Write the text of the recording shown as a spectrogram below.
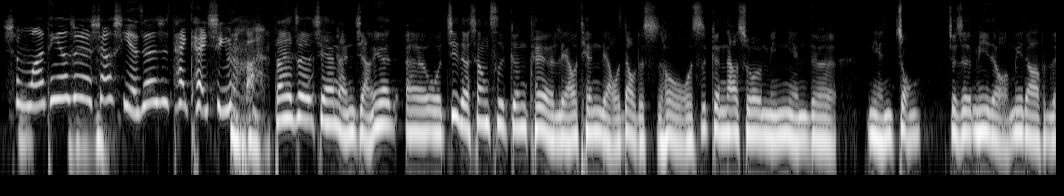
什么？听到这个消息也真的是太开心了吧？但是这个现在难讲，因为呃，我记得上次跟 Claire 聊天聊到的时候，我是跟他说明年的年中。就是 middle middle of the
